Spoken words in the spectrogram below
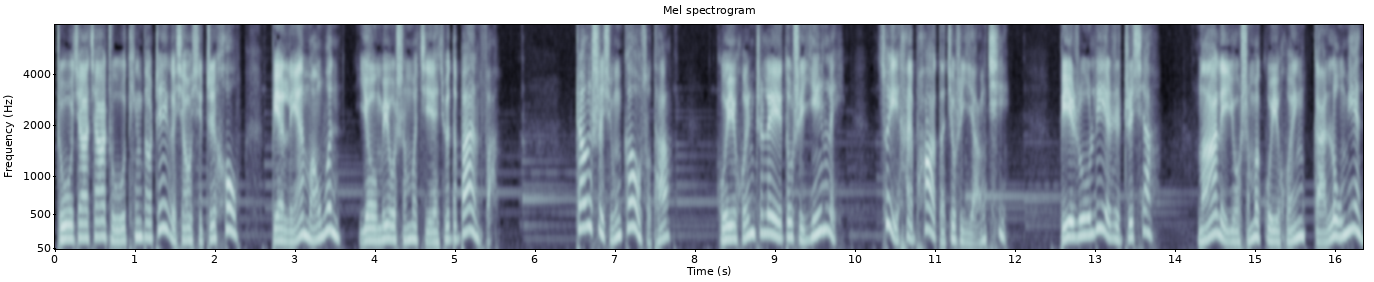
朱家家主听到这个消息之后，便连忙问有没有什么解决的办法。张世雄告诉他，鬼魂之类都是阴类，最害怕的就是阳气。比如烈日之下，哪里有什么鬼魂敢露面？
